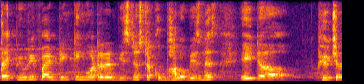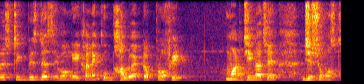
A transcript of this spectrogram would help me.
তাই পিউরিফাইড ড্রিঙ্কিং ওয়াটারের বিজনেসটা খুব ভালো বিজনেস এইটা ফিউচারিস্টিক বিজনেস এবং এখানে খুব ভালো একটা প্রফিট মার্জিন আছে। যে সমস্ত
